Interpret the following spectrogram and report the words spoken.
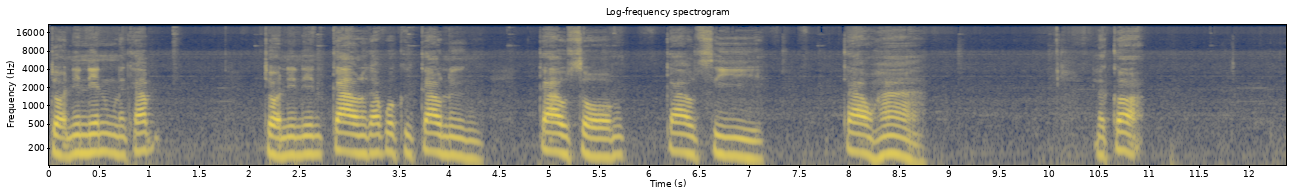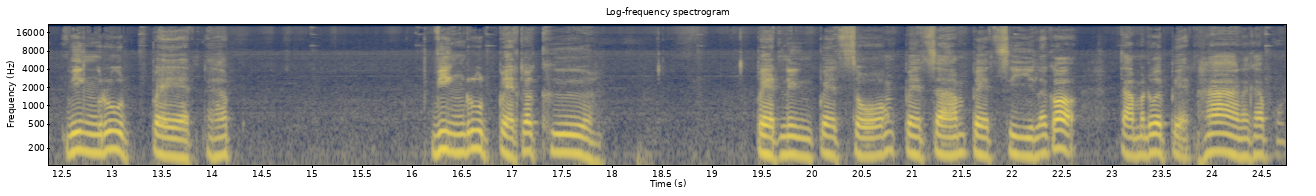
เจาะเน้นๆนะครับ เจาะเน้นๆ9นะครับก็คือ 91 92 94 95 แล้วก็วิ่งรูด 8 นะครับ วิ่งรูด 8 ก็คือ 81 82 83 84 แล้วก็ตามมาด้วย 85 นะครับผม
